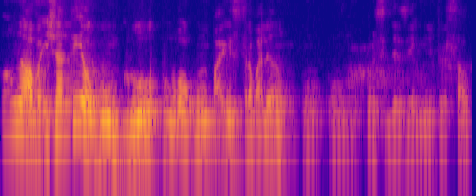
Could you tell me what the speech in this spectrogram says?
Nova, e já tem algum grupo ou algum país trabalhando com, com, com esse desenho universal?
